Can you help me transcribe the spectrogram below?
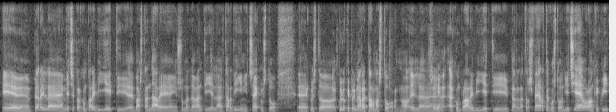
E per il- invece per comprare i biglietti eh, basta andare insomma davanti al Tardini, c'è questo, eh, questo- quello che prima era il Parma Store, no? Il- Sì. eh, a comprare i biglietti per la trasferta, costano 10 euro, anche qui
